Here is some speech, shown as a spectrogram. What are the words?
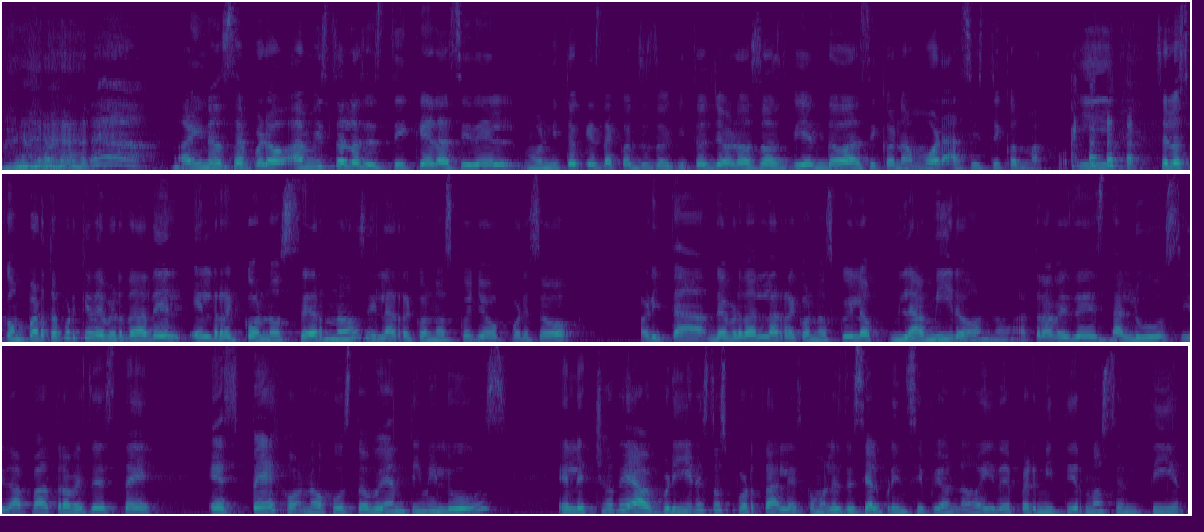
Ay, no sé, pero ¿han visto los stickers así del monito que está con sus ojitos llorosos viendo así con amor? Así estoy con Majo. Y se los comparto porque de verdad el, el reconocernos, y la reconozco yo, por eso ahorita de verdad la reconozco y la, la miro, ¿no? A través de esta luz y a, a través de este espejo, ¿no? Justo veo en ti mi luz, el hecho de abrir estos portales, como les decía al principio, ¿no? Y de permitirnos sentir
